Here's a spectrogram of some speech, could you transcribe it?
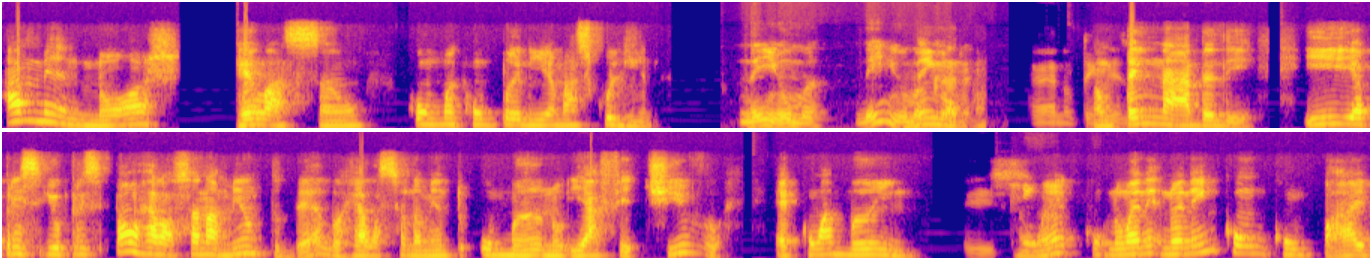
a menor relação com uma companhia masculina. Nenhuma. Nenhuma, Nenhuma. cara. É, não tem, não tem nada ali. E, a, e o principal relacionamento dela, o relacionamento humano e afetivo, é com a mãe. Isso. Não, é, não, é, não é nem com, com o pai,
